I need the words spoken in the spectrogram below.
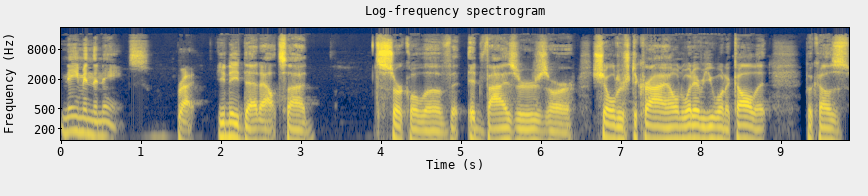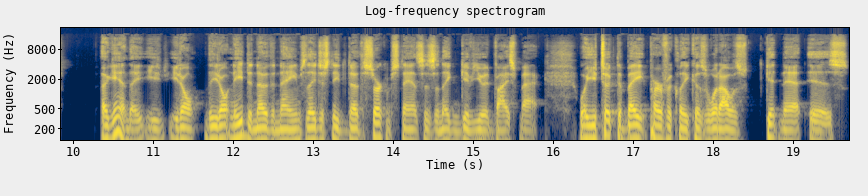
naming the names. Right. You need that outside circle of advisors or shoulders to cry on, whatever you want to call it, because again, they you, you don't you don't need to know the names; they just need to know the circumstances, and they can give you advice back. Well, you took the bait perfectly because what I was getting at is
